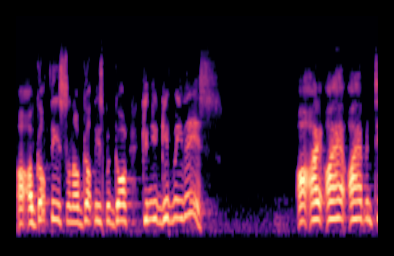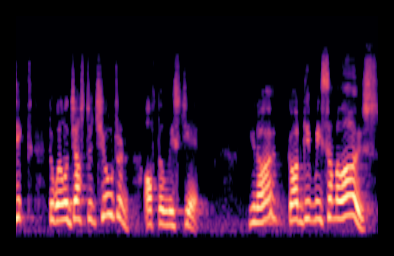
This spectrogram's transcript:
I've got this and I've got this, but God, can you give me this? I, I, I haven't ticked the well adjusted children off the list yet. You know, God, give me some of those.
